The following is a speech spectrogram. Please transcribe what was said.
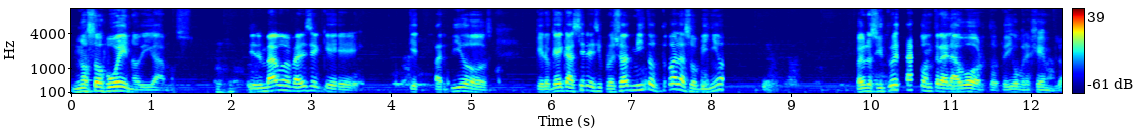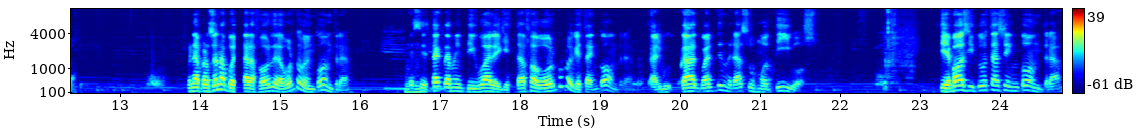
no sos bueno, digamos. Sin embargo, me parece que, que los partidos, que lo que hay que hacer es decir, pero yo admito todas las opiniones. Por ejemplo, si tú estás contra el aborto, te digo por ejemplo, una persona puede estar a favor del aborto o en contra. Es exactamente igual el que está a favor como el que está en contra. Cada cual tendrá sus motivos. Sin embargo, si tú estás en contra,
